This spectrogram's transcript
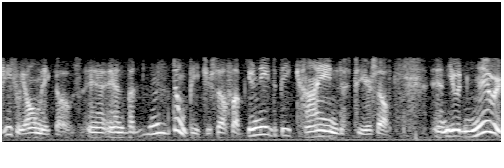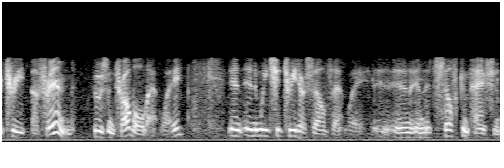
Geez, we all make those. And, and but don't beat yourself up. You need to be kind to yourself, and you would never treat a friend who's in trouble that way and, and we should treat ourselves that way. And, and it's self-compassion,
